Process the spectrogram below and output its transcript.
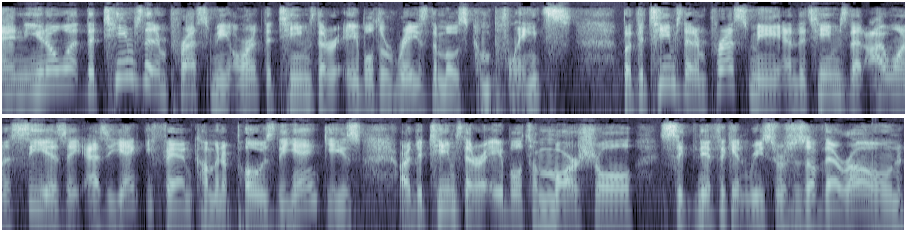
And you know what? The teams that impress me aren't the teams that are able to raise the most complaints, but the teams that impress me and the teams that I want to see as a as a Yankee fan come and oppose the Yankees are the teams that are able to marshal significant resources of their own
